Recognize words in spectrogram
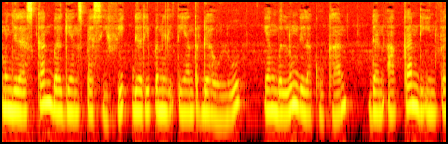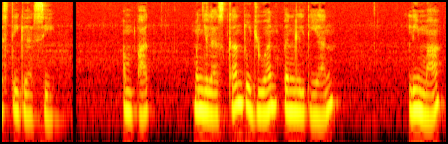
Menjelaskan bagian spesifik dari penelitian terdahulu yang belum dilakukan dan akan diinvestigasi. 4. Menjelaskan tujuan penelitian. 5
